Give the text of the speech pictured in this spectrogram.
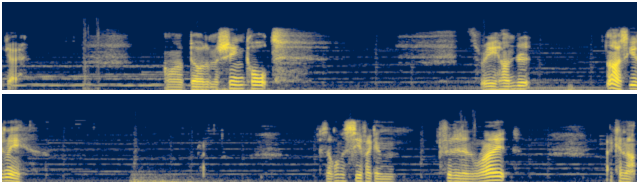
Okay. I want to build a machine cult. 300. Oh, excuse me. I want to see if I can fit it in right. I cannot.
